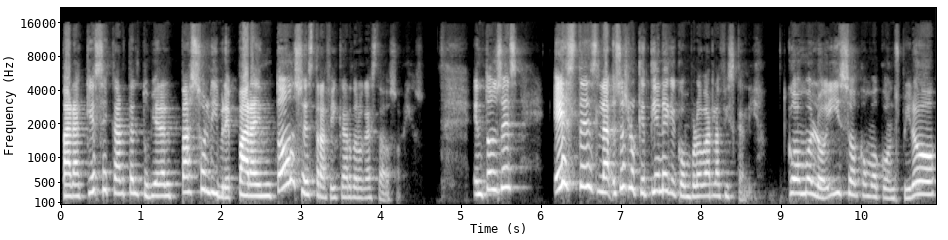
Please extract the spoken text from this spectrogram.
para que ese cártel tuviera el paso libre para entonces traficar droga a Estados Unidos. Entonces, este es la, eso es lo que tiene que comprobar la fiscalía. Cómo lo hizo, cómo conspiró,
